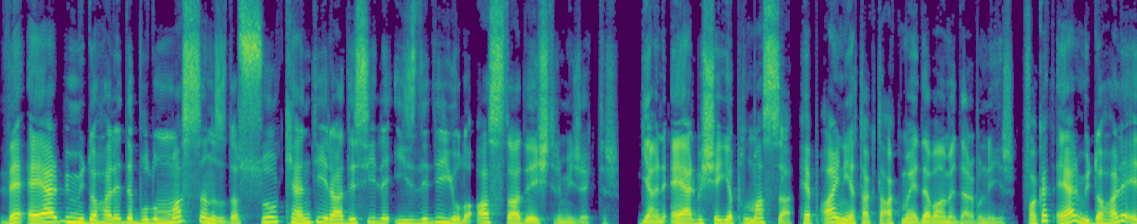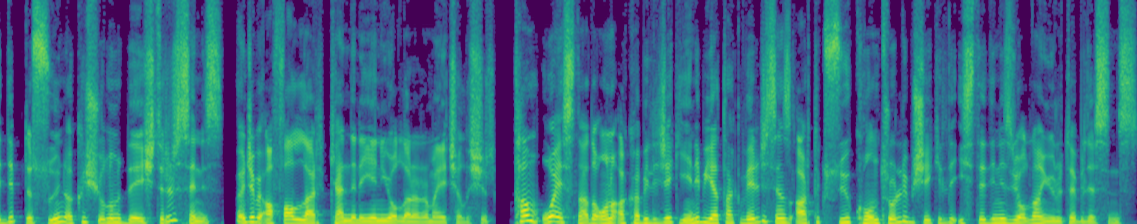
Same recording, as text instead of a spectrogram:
Ve eğer bir müdahalede bulunmazsanız da su kendi iradesiyle izlediği yolu asla değiştirmeyecektir. Yani eğer bir şey yapılmazsa hep aynı yatakta akmaya devam eder bu nehir. Fakat eğer müdahale edip de suyun akış yolunu değiştirirseniz önce bir afallar kendine yeni yollar aramaya çalışır. Tam o esnada ona akabilecek yeni bir yatak verirseniz artık suyu kontrollü bir şekilde istediğiniz yoldan yürütebilirsiniz.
